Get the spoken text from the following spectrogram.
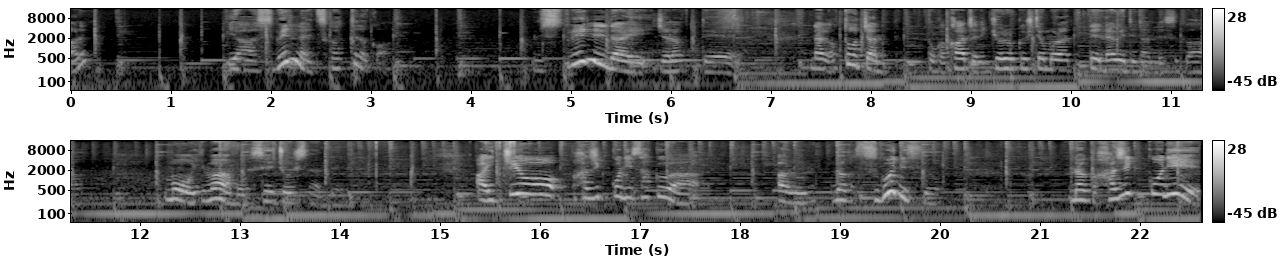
あれ？いや滑り台使ってたか。滑り台じゃなくてなんか父ちゃんとか母ちゃんに協力してもらって投げてたんですがもう今はもう成長してたんで。あ一応端っこに柵はあのなんかすごいんですよ。なんか端っこに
